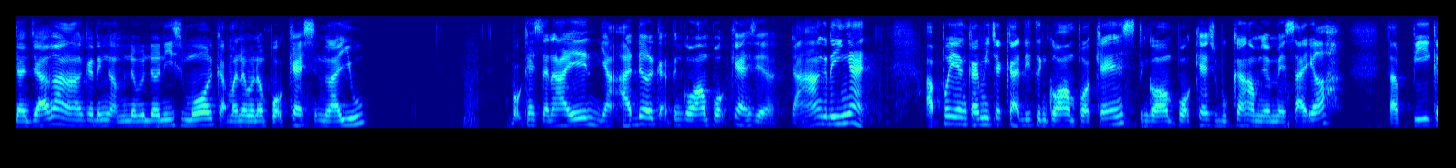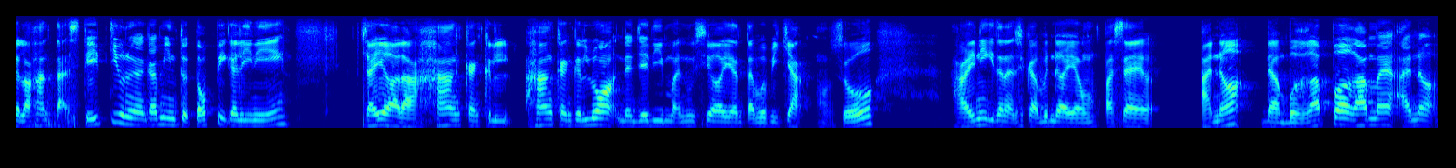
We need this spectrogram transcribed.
dan jarang akan dengar benda-benda ni semua dekat mana-mana podcast Melayu. Podcast tanah air yang ada dekat Tengkorak Podcast je. Dan hang kena ingat apa yang kami cakap di Tengkorak Podcast, Tengkorak Podcast bukan hanya mesayah. Tapi kalau hang tak stay tune dengan kami untuk topik kali ni, percayalah hang akan ke, hang akan keluar dan jadi manusia yang tak berfikir. So hari ni kita nak cakap benda yang pasal anak dan berapa ramai anak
